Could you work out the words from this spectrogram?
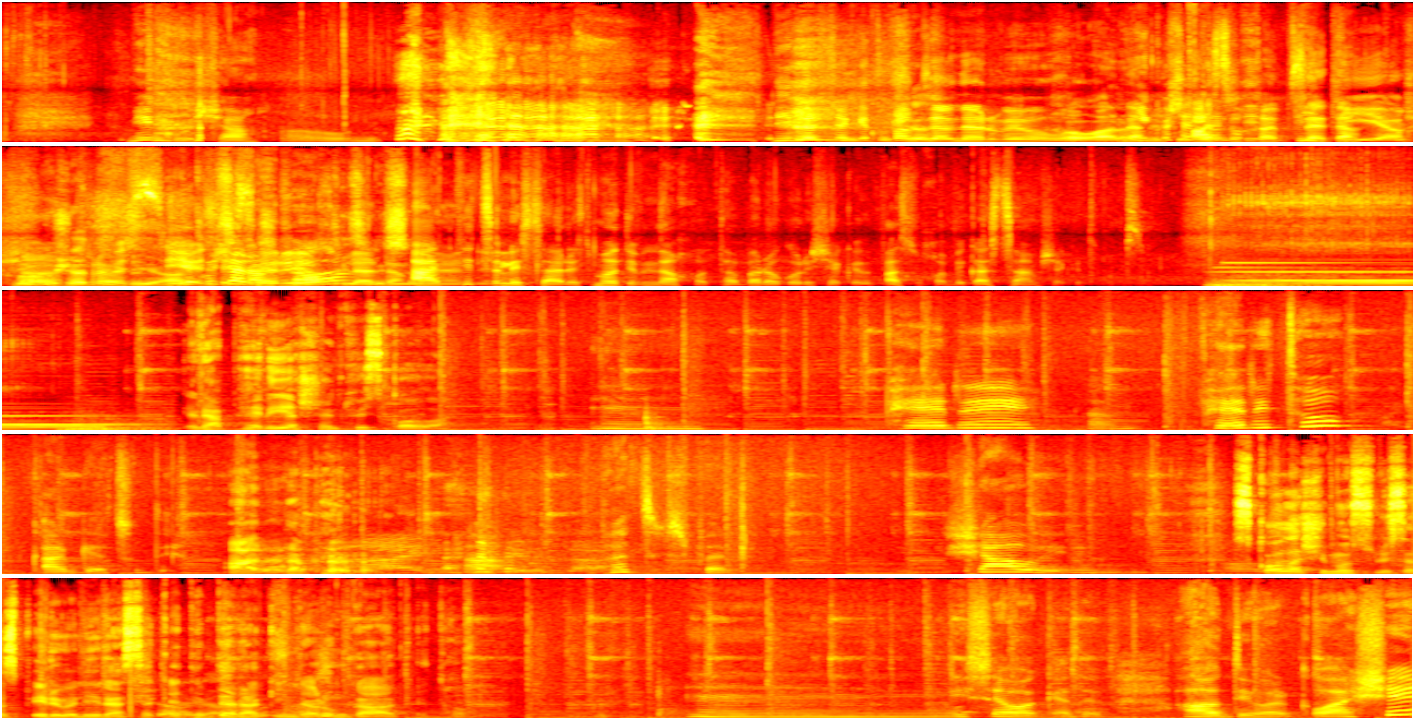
მიკუშა. აუ მიკუშა. ნინა შეკითხებზე ნერვიულობა. მიკუშა პასუხებზე და მიკუშა დიდია. მიკუშა რა 10 წლის არის. მოდი ვნახოთ აბა როგორი შეკითხვა პასუხები გასცა ამ შეკითხვებს. რა ფერია შენთვის სკოლა? მმ ფერი ფერი თუ კარგია თუდია. არა, რა ფერი? აა. რაც ფერი? შავი. სკოლაში მოსვლისას პირველი რას აკეთებ და რა გინდა რომ გააკეთო? მმ ისე ვაკეთებ. ავდივარ კლასში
